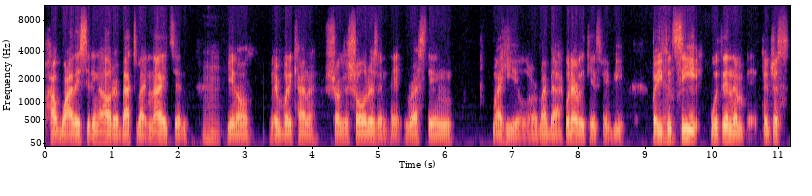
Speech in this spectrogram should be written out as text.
how why are they sitting out or back to back nights, and mm-hmm. you know, everybody kind of shrugs their shoulders and hey, resting my heel or my back, whatever the case may be. But you yeah. could see within them, they're just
